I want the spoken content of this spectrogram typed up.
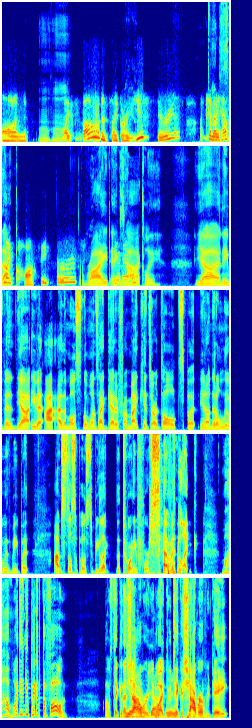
on hmm my phone. It's like, are you serious? Can I have my coffee first? right, know? exactly. Yeah, and even yeah, even I, I the most the ones I get it from my kids are adults, but you know they don't live with me, but I'm still supposed to be like the 24/7 like, "Mom, why didn't you pick up the phone?" I was taking a Yeah, shower. You know, I do take a shower every day,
